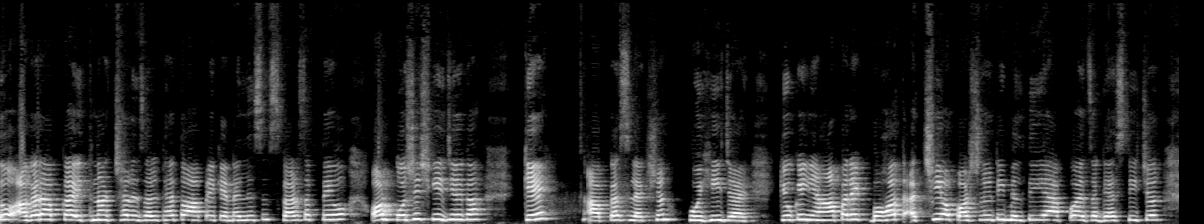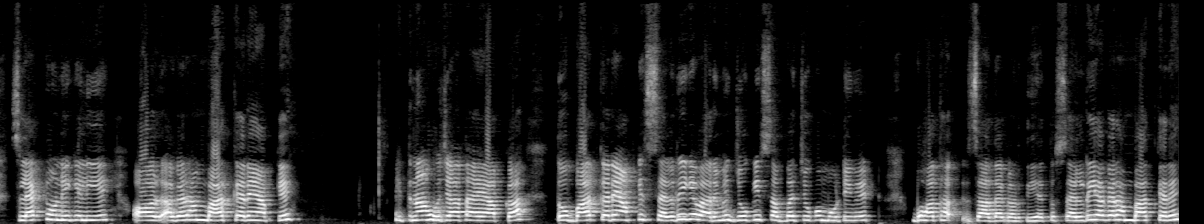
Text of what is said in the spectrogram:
तो अगर आपका इतना अच्छा रिज़ल्ट है तो आप एक एनालिसिस कर सकते हो और कोशिश कीजिएगा कि आपका सिलेक्शन हो ही जाए। क्योंकि यहाँ पर एक बहुत अच्छी अपॉर्चुनिटी मिलती है आपको as a guest teacher select होने के लिए। और अगर हम बात करें आपके, इतना हो जाता है आपका तो बात करें आपकी सैलरी के बारे में, जो कि सब बच्चों को मोटिवेट बहुत ज़्यादा करती है। तो सैलरी अगर हम बात करें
